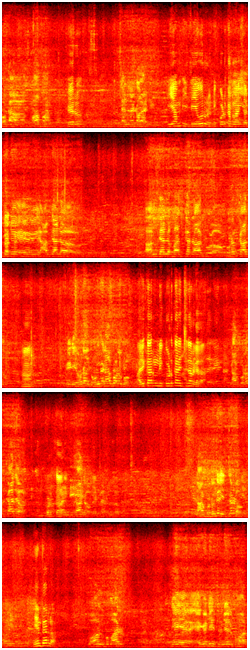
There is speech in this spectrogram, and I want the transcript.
ఒక పాప. పేరు? చంద్రకళ అని. ఈ అమ్- ఇది ఎవరు? నీ కొడుకు ఆమ్జాల భాస్కర్ కొ- కొడుకు కాదు. వీడు ఎవడో దొంగ నా కొడుకు. అధికారులు నీ కొడుకు అని ఇచ్చినారు కదా? నా కొడుకు కాదు. కొడుకు కాదు. నా కొడుకులు ఇద్దరు. ఏం పేర్లో? మోహన్ కుమార్. ఎగటి సునీల్ కుమార్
